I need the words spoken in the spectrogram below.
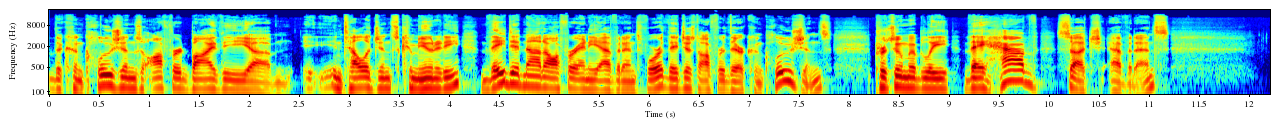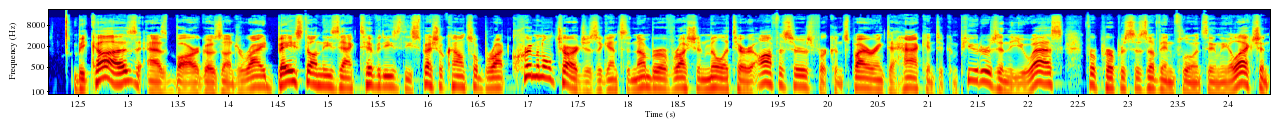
the conclusions offered by the um, intelligence community. They did not offer any evidence for it; they just offered their conclusions. Presumably, they have such evidence. Because, as Barr goes on to write, based on these activities, the special counsel brought criminal charges against a number of Russian military officers for conspiring to hack into computers in the U.S. for purposes of influencing the election.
